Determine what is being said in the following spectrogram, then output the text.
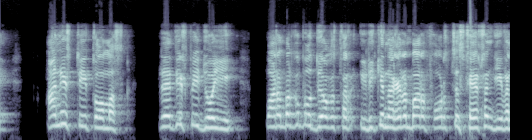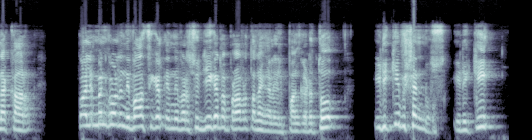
Aneesh T Thomas Ratheesh P Joy വനംവകുപ്പ് ഉദ്യോഗസ്ഥർ ഇടുക്കി നഗരമ്പാറ ഫോറസ്റ്റ് സ്റ്റേഷൻ ജീവനക്കാർ കൊലിമ്പൻ കോളനി നിവാസികൾ എന്നിവർ ശുചീകരണ പ്രവർത്തനങ്ങളിൽ പങ്കെടുത്തു. Idukki vision news Idukki.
